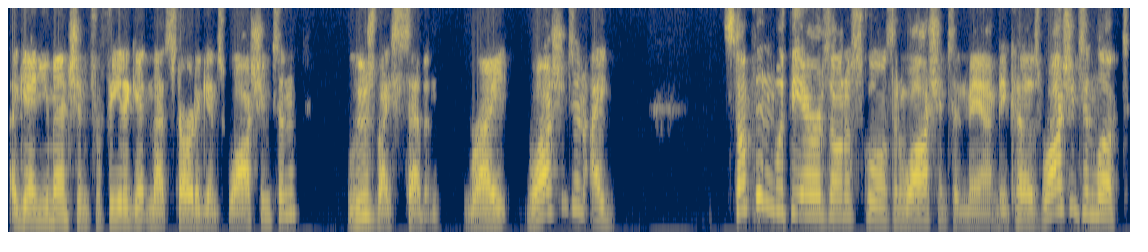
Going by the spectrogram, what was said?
again, you mentioned Fifita getting that start against Washington, lose by seven, right? Washington, I something with the Arizona schools in Washington, man, because Washington looked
